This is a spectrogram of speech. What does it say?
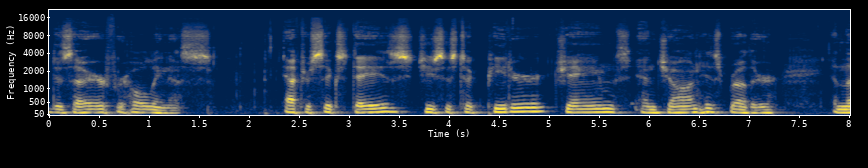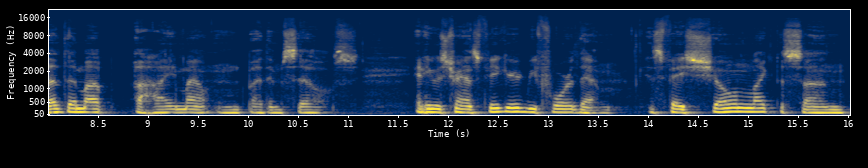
desire for holiness. After six days, Jesus took Peter, James, and John his brother and led them up a high mountain by themselves. And he was transfigured before them. His face shone like the sun,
